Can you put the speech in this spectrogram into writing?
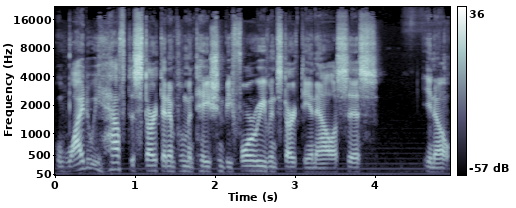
why do we have to start that implementation before we even start the analysis? You know,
